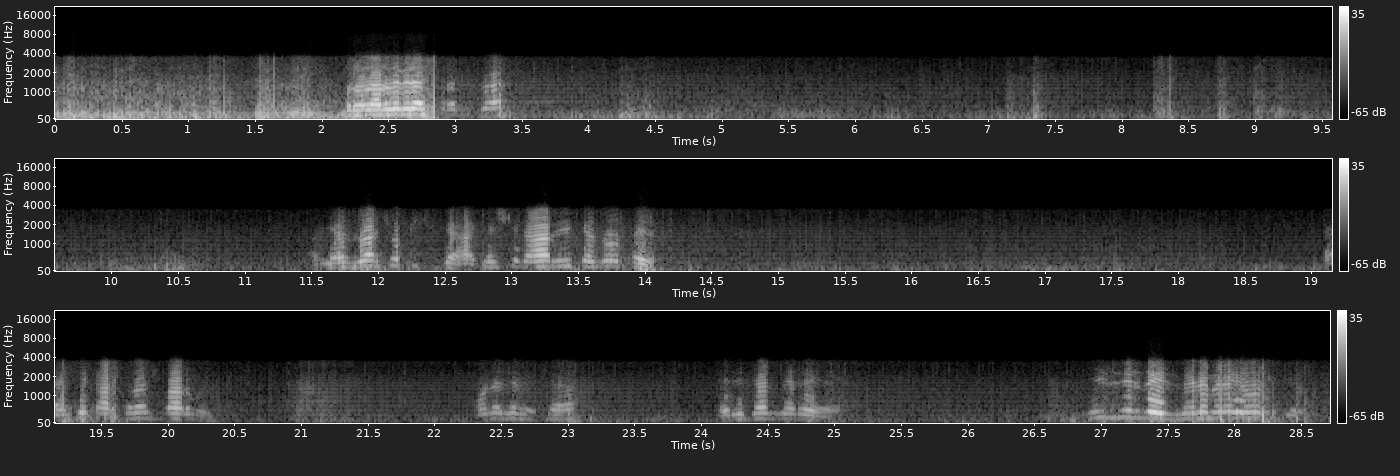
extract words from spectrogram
Buralarda biraz trafik var. Yazılar çok küçük ya. Keşke daha büyük yazı olsaydı. Erkek arkadaş var mı? O ne demek ya? Eriden nereye? İzmir'deyiz. Menemen'e yol gidiyoruz.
